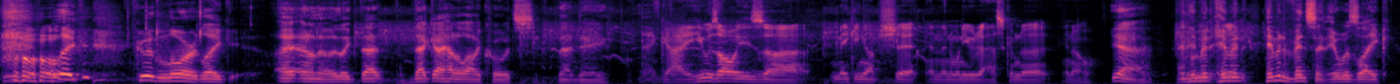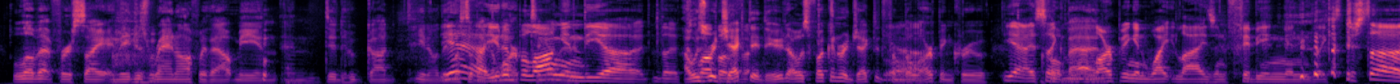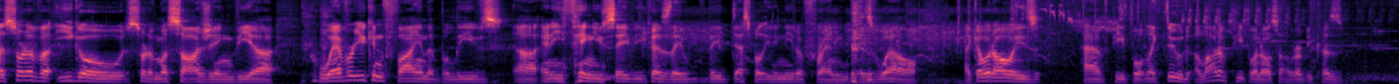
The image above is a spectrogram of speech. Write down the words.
like, good lord, like, I, I don't know, like that. That guy had a lot of quotes that day. That guy, he was always uh, making up shit, and then when you would ask him to, you know, Yeah, and him and him and him and Vincent, it was like love at first sight, and they just ran off without me and and did who God, you know, they must have yeah, like you didn't belong together. in the uh, the. I was of- rejected, dude. I was fucking rejected from the LARPing crew. Yeah, it's like bad. larping and white lies and fibbing and like just a sort of a ego sort of massaging via whoever you can find that believes uh, anything you say because they they desperately need a friend as well. Like I would always have people like, dude, a lot of people in El Salvador because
